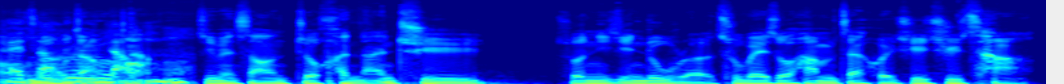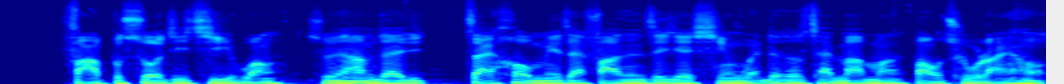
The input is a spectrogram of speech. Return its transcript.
还早入党，基本上就很难去说你已经入了，除非说他们再回去去查。法不溯及既往，所以他们在在后面在发生这些行为的时候，才慢慢爆出来哈。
